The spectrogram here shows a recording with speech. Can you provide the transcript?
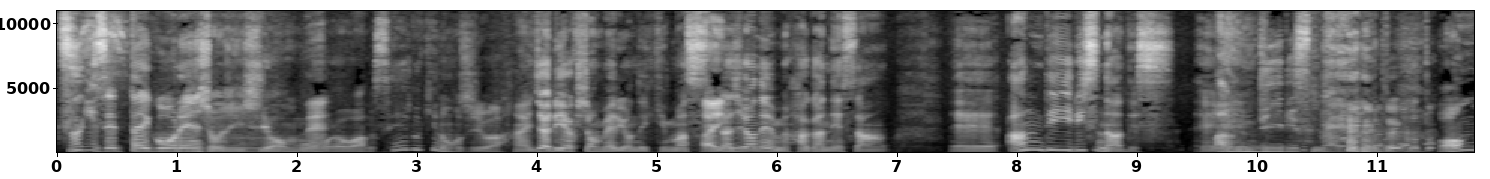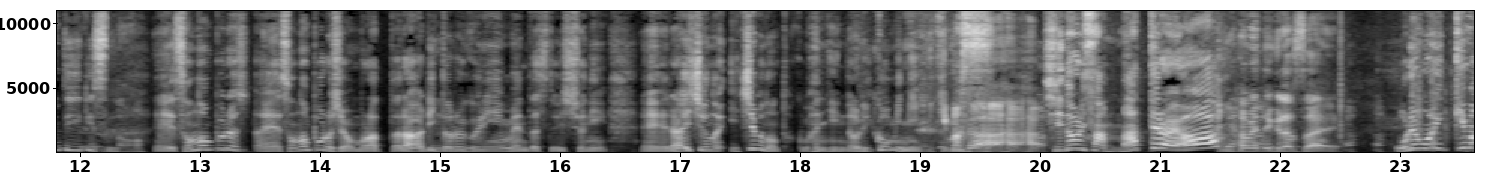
次絶対5連勝しよう、もうね。これは。セーブ機能欲しいわ。はい、じゃあリアクションメール読んでいきます。はいラジオネーム、はがねさん。えー、アンディリスナーです。えーアンディリスナー？どういうこと？アンディリスナー？えーそのプル、えーそのポルシェをもらったら、リトルグリーンメンたちと一緒に、えー来週の一部の特番に乗り込みに行きます。千鳥さん待ってろよやめてください。俺も行きま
